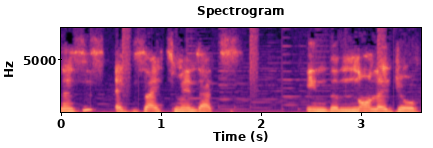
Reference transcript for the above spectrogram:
There's this excitement that's in the knowledge of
